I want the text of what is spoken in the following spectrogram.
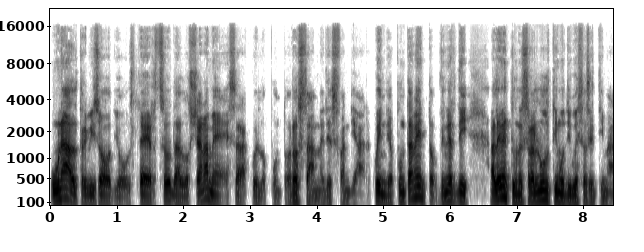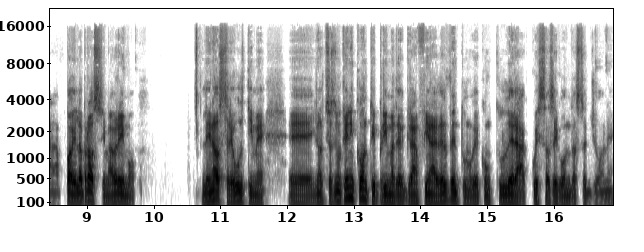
un altro episodio, il terzo, dallo Shanamè, e sarà quello appunto Rostam ed Esfandiar. Quindi appuntamento venerdì alle 21 sarà l'ultimo di questa settimana. Poi la prossima avremo le nostre ultime, eh, i nostri ultimi incontri prima del gran finale del 21 che concluderà questa seconda stagione.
